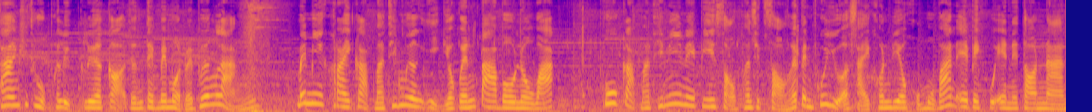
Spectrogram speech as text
สร้างที่ถูกผลึกเกลือเกาะจนเต็มไปหมดไว้เบื้องหลัง ไม่มีใครกลับมาที่เมืองอีกยกเว้นปาโบโนวักผู้กลับมาที่นี่ในปี 2012 และเป็นผู้อยู่อาศัยคนเดียวของหมู่บ้านเอเปกูเอนในตอนนั้น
